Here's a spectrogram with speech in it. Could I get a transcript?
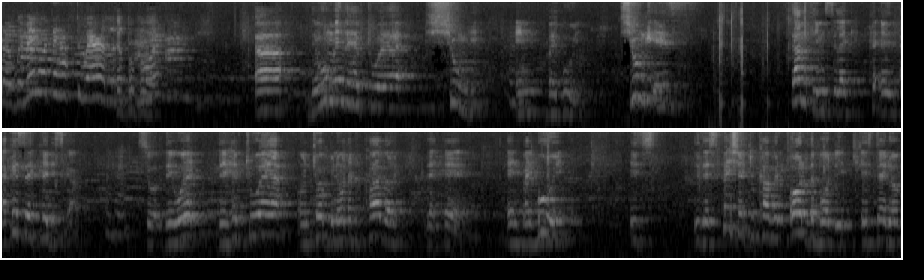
the women what they have to wear a little bit babui. more? Uh, the women they have to wear shungi and baibui. Shungi is something like uh, I can say So they wear they have to wear on top in order to cover the hair. And baibui is is a special to cover all the body instead of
